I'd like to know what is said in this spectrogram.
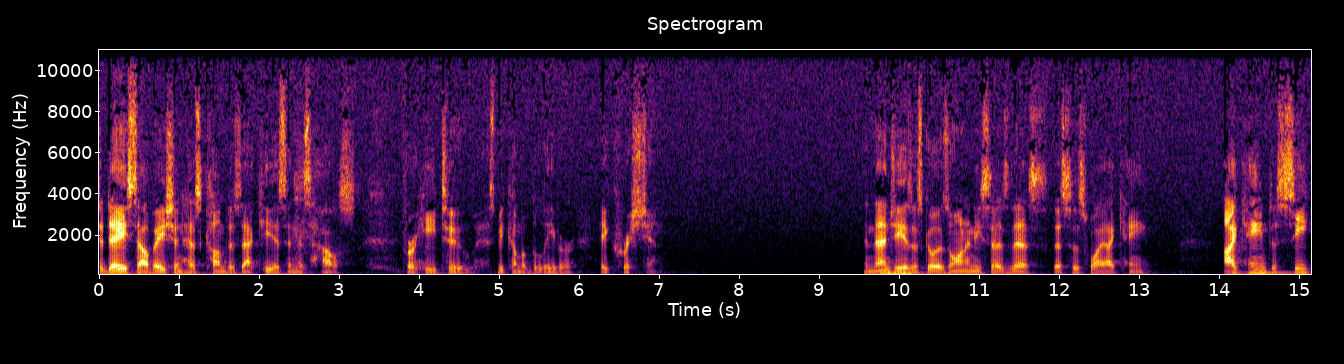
Today, salvation has come to Zacchaeus in this house, for he too has become a believer, a Christian. And then Jesus goes on and he says this This is why I came. I came to seek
